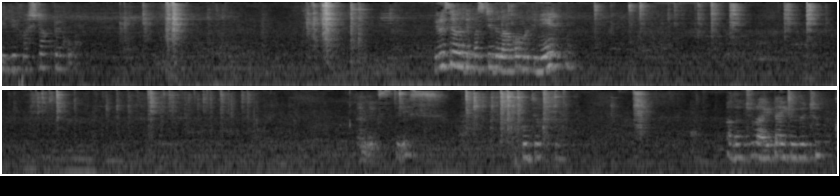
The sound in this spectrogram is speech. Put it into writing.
ಇಲ್ಲಿ ಫಸ್ಟ್ ಹಾಕ್ಬೇಕು. ಇರು ಸೇವಂತಿ ಫಸ್ಟ್ ಇದನ್ನ ಹಾಕೊಂಡ್ಬಿಡ್ತೀನಿ. Next this. ಒಂಚೂರು ಅದೊಂಚೂರು ಹೈಟ್ ಚುಕ್ಕ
